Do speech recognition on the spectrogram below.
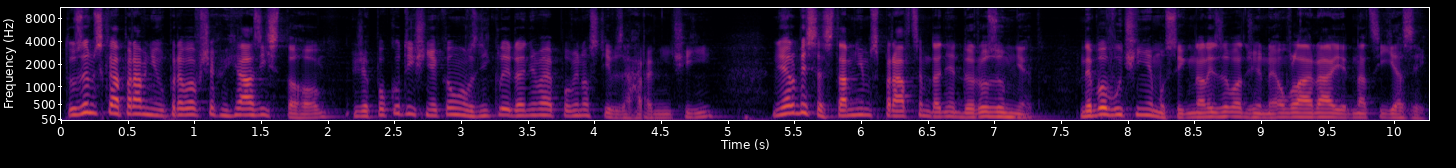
Tuzemská právní úprava však vychází z toho, že pokud již někomu vznikly daňové povinnosti v zahraničí, měl by se s tamním správcem daně dorozumět, nebo vůči němu signalizovat, že neovládá jednací jazyk.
